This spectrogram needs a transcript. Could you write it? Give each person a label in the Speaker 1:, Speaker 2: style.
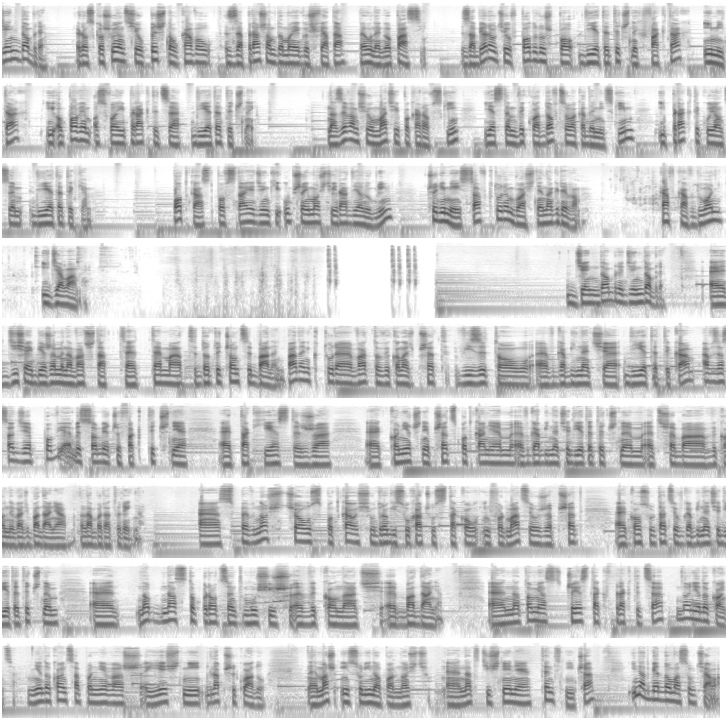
Speaker 1: Dzień dobry. Rozkoszując się pyszną kawą, zapraszam do mojego świata pełnego pasji. Zabiorę Cię w podróż po dietetycznych faktach i mitach i opowiem o swojej praktyce dietetycznej. Nazywam się Maciej Pokarowski, jestem wykładowcą akademickim i praktykującym dietetykiem. Podcast powstaje dzięki uprzejmości Radia Lublin, czyli miejsca, w którym właśnie nagrywam. Kawka w dłoń i działamy. Dzień dobry, dzień dobry. E, Dzisiaj bierzemy na warsztat temat dotyczący badań. Badań, które warto wykonać przed wizytą e, w gabinecie dietetyka, a w zasadzie powiemy sobie, czy faktycznie e, tak jest, że koniecznie przed spotkaniem w gabinecie dietetycznym trzeba wykonywać badania laboratoryjne. Z pewnością spotkałeś się, drogi słuchaczu, z taką informacją, że przed e, konsultacją w gabinecie dietetycznym e, no, na 100% musisz e, wykonać badania. Natomiast czy jest tak w praktyce? No nie do końca. Nie do końca, ponieważ jeśli dla przykładu masz insulinoporność, nadciśnienie tętnicze i nadmierną masę ciała,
